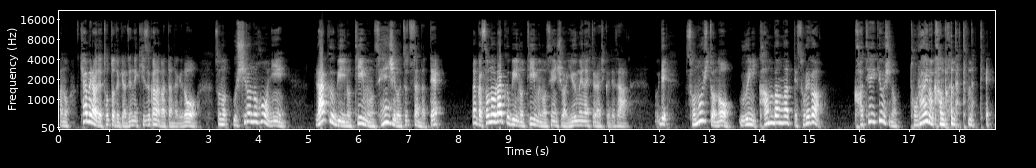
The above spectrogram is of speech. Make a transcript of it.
あの、キャメラで撮った時は全然気づかなかったんだけど、その後ろの方に、ラグビーのチームの選手が映ってたんだって。なんかそのラグビーのチームの選手は有名な人らしくてさ。で、その人の上に看板があって、それが家庭教師のトライの看板だったんだって。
